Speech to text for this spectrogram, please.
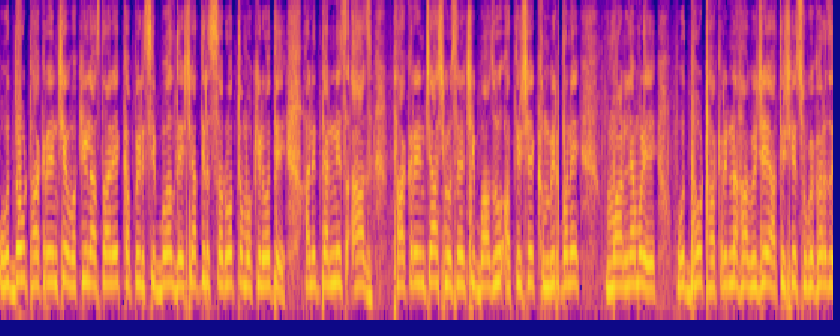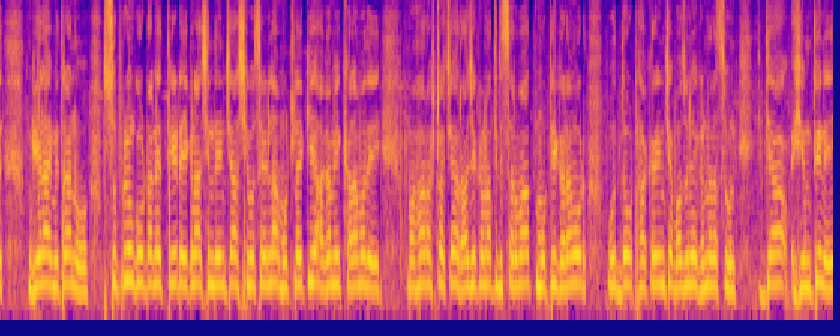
उद्धव ठाकरेंचे वकील असणारे कपिल सिब्बल देशातील सर्वोत्तम वकील होते आणि त्यांनीच आज ठाकरेंच्या शिवसेनेची बाजू अतिशय खंबीरपणे मांडल्यामुळे उद्धव ठाकरेंना हा विजय अतिशय सुखकर गेला आहे मित्रांनो सुप्रीम कोर्टाने थेट एकनाथ शिंदेंच्या शिवसेनेला म्हटलं की आगामी काळामध्ये महाराष्ट्राच्या राजकारणातील सर्वात मोठी घडामोड उद्धव ठाकरेंच्या बाजूने घडणार असून त्या हिमतीने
